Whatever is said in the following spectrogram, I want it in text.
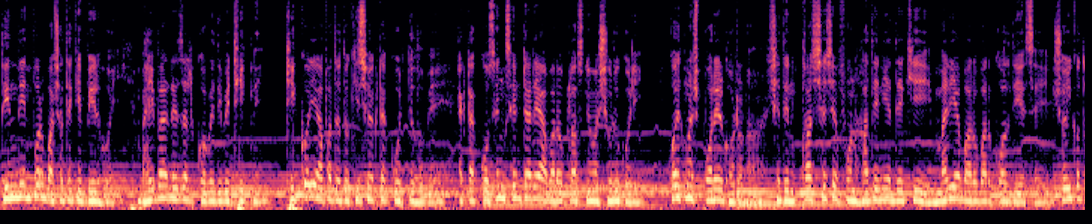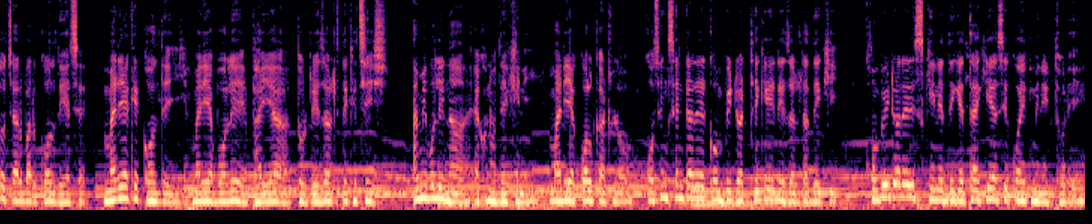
তিন দিন পর বাসা থেকে বের হই। ভাইবার রেজাল্ট কবে দিবে ঠিক নেই। ঠিক করি, আপাতত কিছু একটা করতে হবে। একটা কোচিং সেন্টারে আবারও ক্লাস নেওয়া শুরু করি। কয়েক মাস পরের ঘটনা। সেদিন ক্লাস শেষে ফোন হাতে নিয়ে দেখি মারিয়া বারোবার কল দিয়েছে। সৈকত চারবার কল দিয়েছে। মারিয়াকে কল দেই। মারিয়া বলে, ভাইয়া, তোর রেজাল্ট দেখেছিস? আমি বলি, না, এখনও দেখিনি। মারিয়া কল কাটলো। কোচিং সেন্টারের কম্পিউটার থেকে রেজাল্টটা দেখি। কম্পিউটারের স্ক্রিনের দিকে তাকিয়ে আছি কয়েক মিনিট ধরে।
